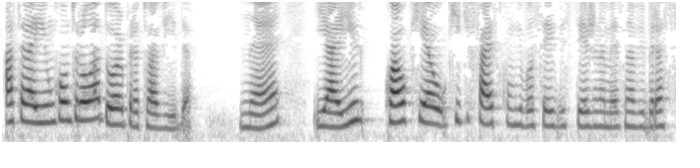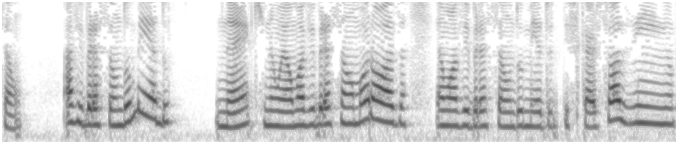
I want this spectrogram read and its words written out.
atrair um controlador para a tua vida, né? E aí, qual que é o que, que faz com que vocês estejam na mesma vibração? A vibração do medo né? Que não é uma vibração amorosa, é uma vibração do medo de ficar sozinho,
